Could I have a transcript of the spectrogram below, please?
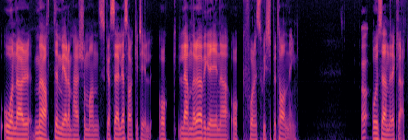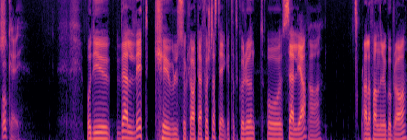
ordnar möte med de här som man ska sälja saker till och lämnar över grejerna och får en Swish-betalning. Ja. Och sen är det klart. Okej. Och det är ju väldigt kul såklart det här första steget att gå runt och sälja. Ja. I alla fall när det går bra.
